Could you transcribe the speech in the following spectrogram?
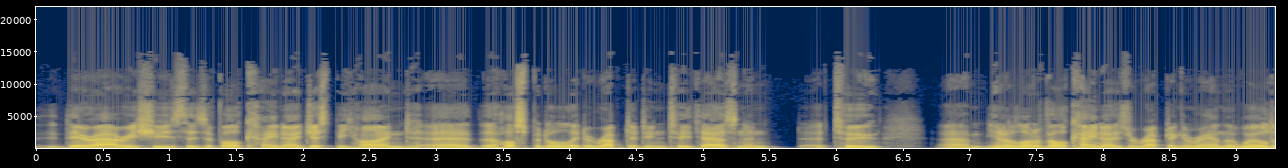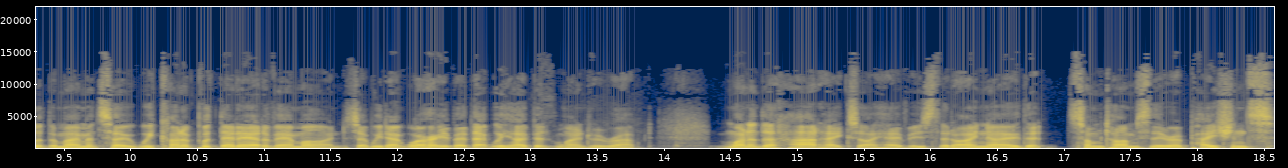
There are issues. There's a volcano just behind uh, the hospital. It erupted in 2002. Um, you know, a lot of volcanoes erupting around the world at the moment, so we kind of put that out of our mind. So we don't worry about that. We hope it won't erupt. One of the heartaches I have is that I know that sometimes there are patients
